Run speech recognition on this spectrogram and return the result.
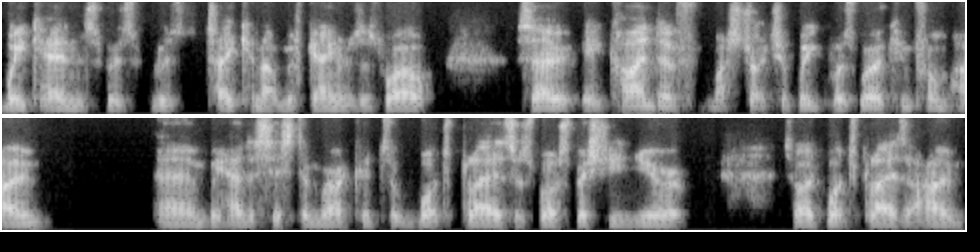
weekends was was taken up with games as well. So it kind of my structured week was working from home. Um, we had a system where I could sort of watch players as well, especially in Europe. So I'd watch players at home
